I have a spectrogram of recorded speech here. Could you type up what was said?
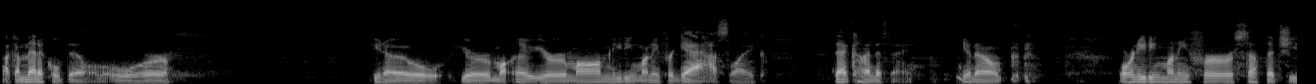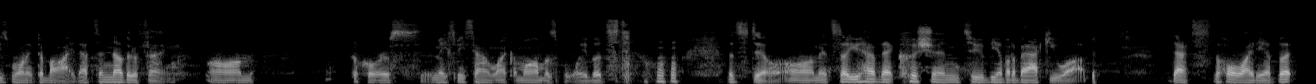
like a medical bill or you know your your mom needing money for gas, like that kind of thing, you know, or needing money for stuff that she's wanting to buy. That's another thing. Um, of course, it makes me sound like a mama's boy, but still, but still, um, and so you have that cushion to be able to back you up that's the whole idea. But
